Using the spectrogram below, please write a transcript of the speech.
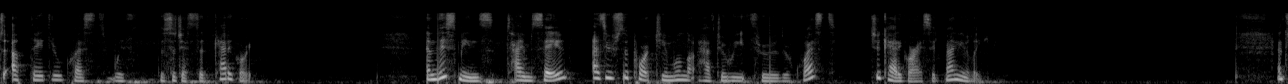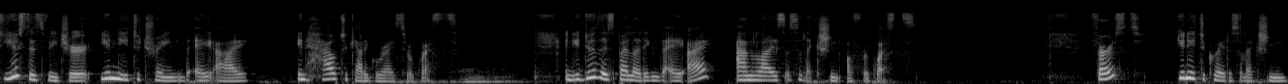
to update the request with the suggested category. And this means time saved as your support team will not have to read through the request to categorize it manually. And to use this feature, you need to train the AI in how to categorize requests. And you do this by letting the AI analyze a selection of requests. First, you need to create a selection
